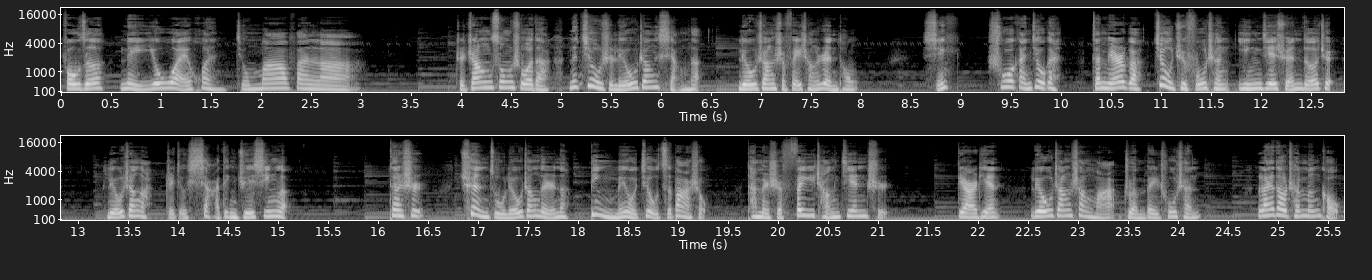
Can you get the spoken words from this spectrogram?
否则内忧外患就麻烦了。这张松说的那就是刘璋想的，刘璋是非常认同。行，说干就干，咱明儿个就去涪城迎接玄德去。刘璋啊，这就下定决心了。但是劝阻刘璋的人呢，并没有就此罢手，他们是非常坚持。第二天，刘璋上马准备出城，来到城门口，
